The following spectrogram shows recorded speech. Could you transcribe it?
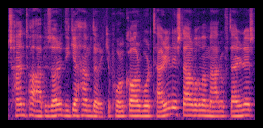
چند تا ابزار دیگه هم داره که پرکاربرد ترینش در واقع و معروف ترینش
